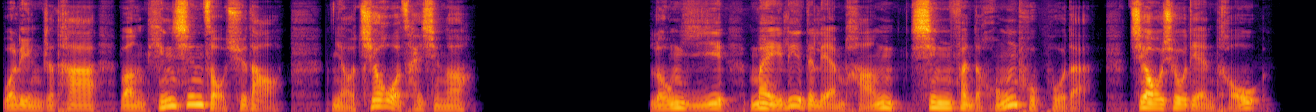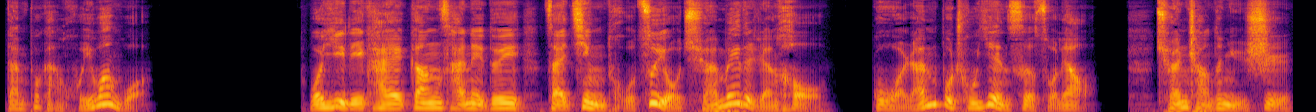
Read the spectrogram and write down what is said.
我领着他往庭心走去，道：“你要教我才行啊。”龙姨美丽的脸庞兴奋的红扑扑的，娇羞点头，但不敢回望我。我一离开刚才那堆在净土最有权威的人后，果然不出艳色所料，全场的女士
